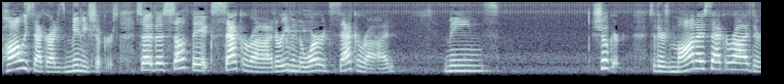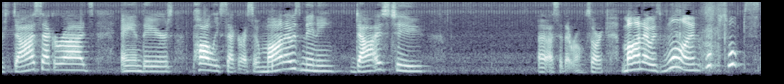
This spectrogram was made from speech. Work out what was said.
Polysaccharide is many sugars. So the suffix saccharide or even the word saccharide means sugar. So there's monosaccharides, there's disaccharides, and there's polysaccharides. So mono is many, di is two. Uh, I said that wrong, sorry. Mono is one, whoops, whoops.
